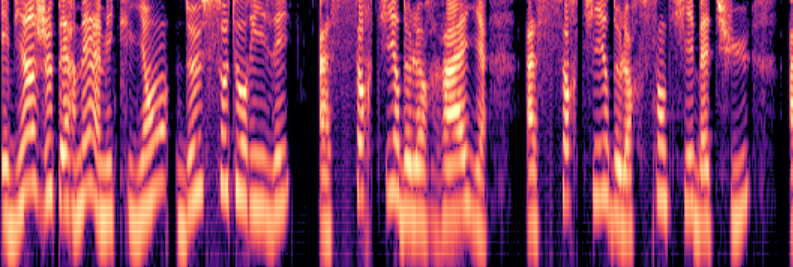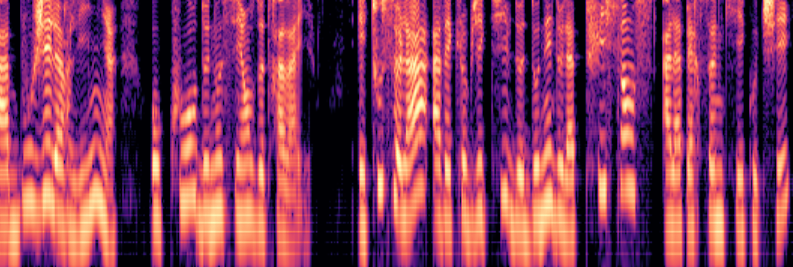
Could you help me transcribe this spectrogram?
eh bien, je permets à mes clients de s'autoriser à sortir de leur rail, à sortir de leur sentier battu, à bouger leur ligne au cours de nos séances de travail. Et tout cela avec l'objectif de donner de la puissance à la personne qui est coachée,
